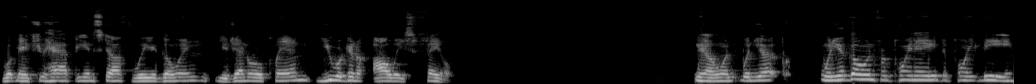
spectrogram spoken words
what makes you happy and stuff, where you're going, your general plan, you are going to always fail. You know, when when you're when you're going from point A to point B,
